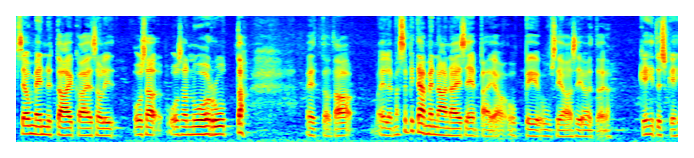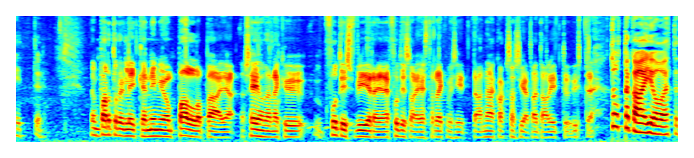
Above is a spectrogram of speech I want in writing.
se on mennyt aikaa ja se oli osa, osa nuoruutta. Et, tota, elämässä pitää mennä aina eteenpäin ja oppii uusia asioita ja kehitys kehittyy. Tämän parturiliikkeen nimi on Pallopää ja seinältä näkyy futisviirejä ja futisaiheista rekvisiittaa. Nämä kaksi asiaa taitaa liittyä yhteen. Totta kai joo, että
